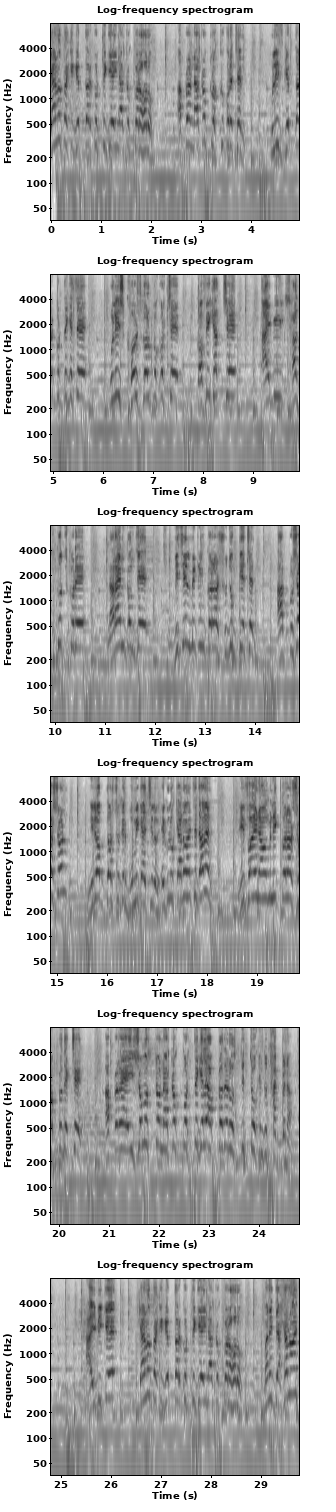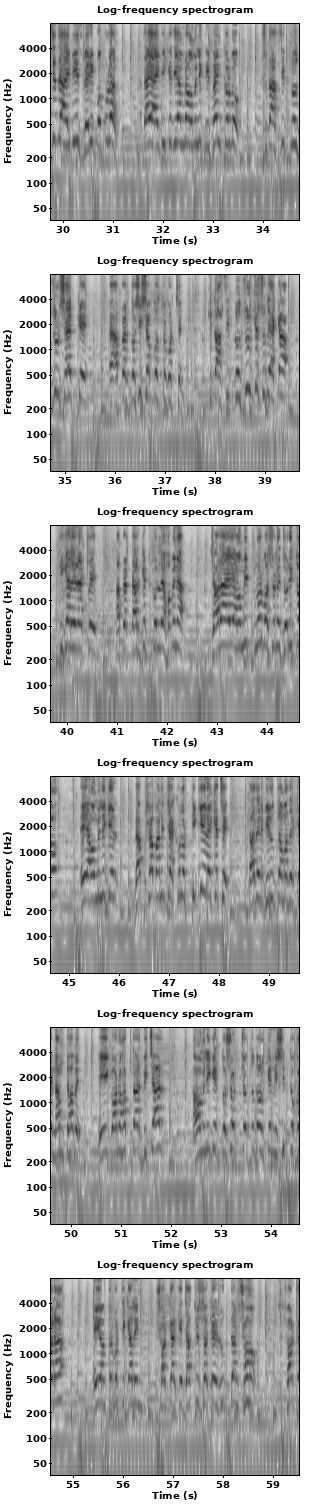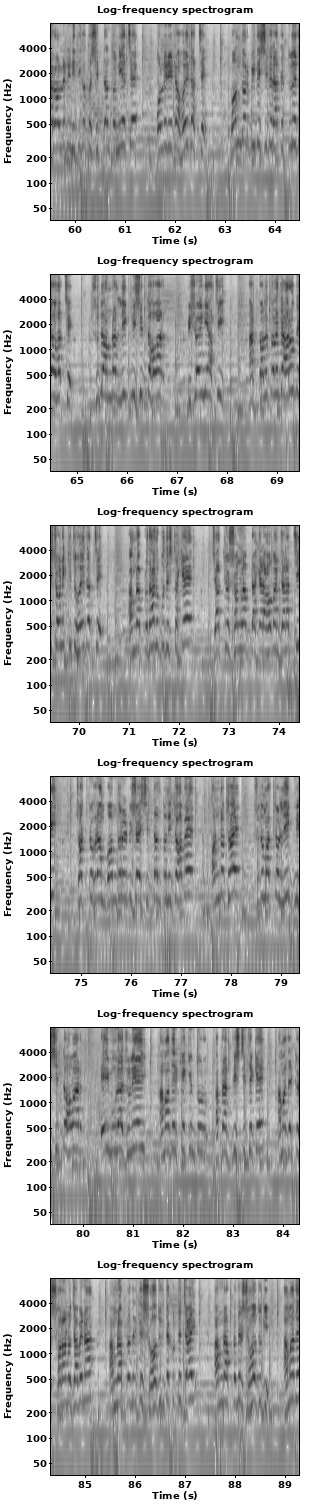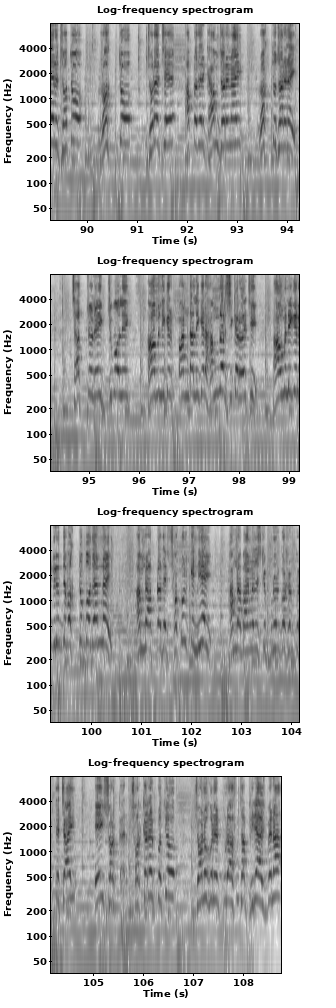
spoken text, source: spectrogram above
কেন তাকে গ্রেপ্তার করতে গিয়ে এই নাটক করা হলো? আপনারা নাটক লক্ষ্য করেছেন? পুলিশ গ্রেপ্তার করতে গেছে, পুলিশ খোশ গল্প করছে, কফি খাচ্ছে, আইবি সাজগুজ করে নারায়ণগঞ্জে মিছিল মিটিং করার সুযোগ দিয়েছেন। আর প্রশাসন নীরব দর্শকের ভূমিকায় ছিল। এগুলো কেন হয়েছে জানেন? রিফাইন আওয়ামী লীগ করার স্বপ্ন দেখছে। আপনারা এই সমস্ত নাটক করতে গেলে আপনাদের অস্তিত্ব কিন্তু থাকবে না। আইবিকে কেন তাকে গ্রেপ্তার করতে গিয়ে এই নাটক করা হলো? মানে দেখানো হয়েছে যে আইবি ইজ ভেরি পপুলার তাই আইবিকে দিয়ে আমরা আওয়ামী লীগ রিফাইন করব। শুধু আসিফ নজরুল সাহেবকে আপনার দোষী সাব্যস্ত করছেন। কিন্তু আসিফ নজরুলকে শুধু একা টিগারে রাখলে, আপনার টার্গেট করলে হবে না। যারা এই আওয়ামী পুনর্বাসনে জড়িত, এই আওয়ামী লীগের ব্যবসা বাণিজ্য এখনও টিকিয়ে রেখেছে, তাদের বিরুদ্ধে আমাদেরকে নামতে হবে। এই গণহত্যার বিচার, আওয়ামী লীগের দোসর চোদ্দ দলকে নিষিদ্ধ করা এই অন্তর্বর্তীকালীন সরকারকে জাতীয় সরকারের রূপদান সহ সরকার অলরেডি নীতিগত সিদ্ধান্ত নিয়েছে অলরেডি এটা হয়ে যাচ্ছে। বন্দর বিদেশিদের হাতে তুলে দেওয়া হচ্ছে। শুধু আমরা লীগ নিষিদ্ধ হওয়ার বিষয় নিয়ে আছি, আর তলে তলে যে আরও দেশে অনেক কিছু হয়ে যাচ্ছে। আমরা প্রধান উপদেষ্টাকে জাতীয় সংলাপ ডাকার আহ্বান জানাচ্ছি, চট্টগ্রাম বন্দরের বিষয়ে সিদ্ধান্ত নিতে হবে। অন্যথায় শুধুমাত্র লীগ নিষিদ্ধ হওয়ার এই মূলা ঝুলিয়েই আমাদেরকে কিন্তু আপনার দৃষ্টি থেকে আমাদেরকে সরানো যাবে না। আমরা আপনাদেরকে সহযোগিতা করতে চাই, আমরা আপনাদের সহযোগী। আমাদের যত রক্ত ঝরেছে, আপনাদের ঘাম ঝরে নাই, রক্ত ঝরে নাই। ছাত্রলীগ, যুবলীগ, আওয়ামী লীগের, পান্ডা লীগের হামলার শিকার হয়েছি। আওয়ামী লীগের বিরুদ্ধে বক্তব্য দেন নাই। আমরা আপনাদের সকলকে নিয়েই আমরা বাংলাদেশকে পুনর্গঠন করতে চাই। এই সরকার, সরকারের প্রতিও জনগণের পুরো আস্থা ফিরে আসবে না।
